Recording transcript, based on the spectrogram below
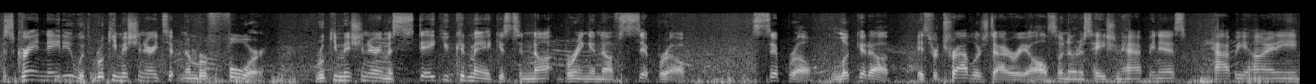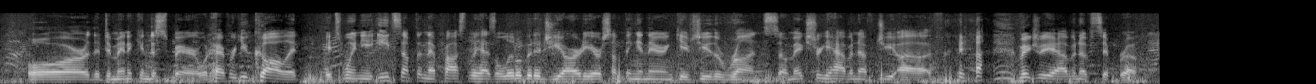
This is Grant Nadu with Rookie Missionary tip number four. Rookie Missionary mistake you could make is to not bring enough Cipro. Cipro, look it up. It's for traveler's diarrhea, also known as Haitian happiness, happy hiney, or the Dominican despair, whatever you call it. It's when you eat something that possibly has a little bit of Giardia or something in there and gives you the runs. So make sure you have enough, G uh, make sure you have enough Cipro.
